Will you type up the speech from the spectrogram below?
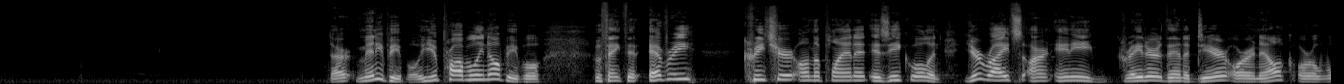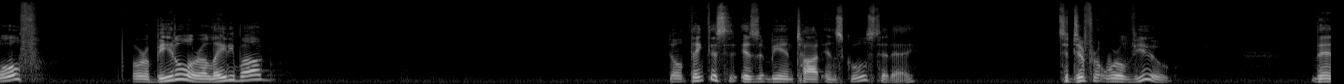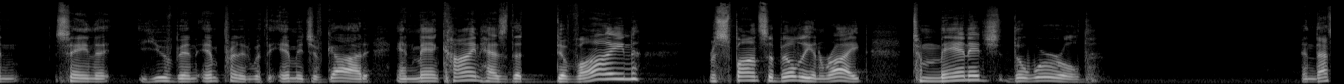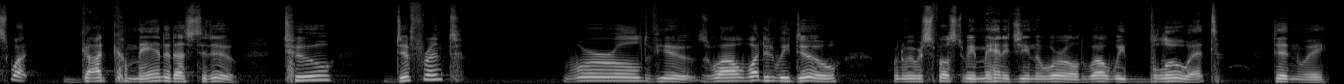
There are many people, you probably know people, who think that every creature on the planet is equal and your rights aren't any greater than a deer or an elk or a wolf or a beetle or a ladybug. Don't think this isn't being taught in schools today. It's a different worldview than saying that you've been imprinted with the image of God and mankind has the divine responsibility and right to manage the world. And that's what God commanded us to do. Two different worldviews. Well, what did we do when we were supposed to be managing the world? Well, we blew it, didn't we?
